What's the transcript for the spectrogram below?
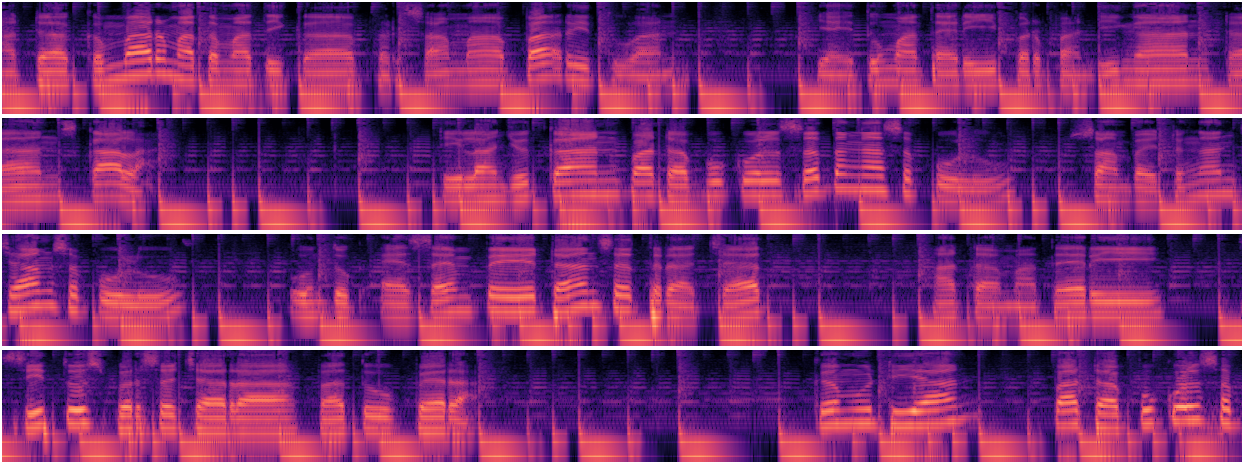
ada Gemar Matematika bersama Pak Ridwan, yaitu materi perbandingan dan skala. Dilanjutkan pada pukul setengah 10 sampai dengan jam 10 untuk SMP dan sederajat ada materi situs bersejarah batu berak. Kemudian pada pukul 10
